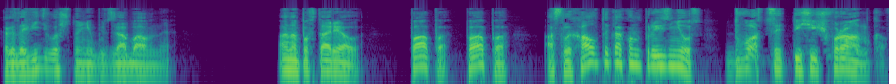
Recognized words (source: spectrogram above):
когда видела что-нибудь забавное. Она повторяла «Папа, папа, а слыхал ты, как он произнес «двадцать тысяч франков»?»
